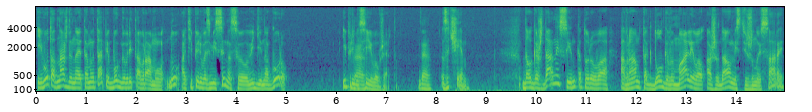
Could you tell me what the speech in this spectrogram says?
И вот однажды на этом этапе Бог говорит Аврааму, ну, а теперь возьми сына своего, веди на гору и принеси да. его в жертву. Да. Зачем? Долгожданный сын, которого Авраам так долго вымаливал, ожидал вместе с женой Сарой,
